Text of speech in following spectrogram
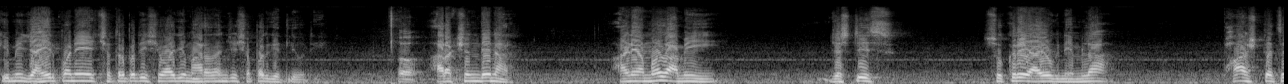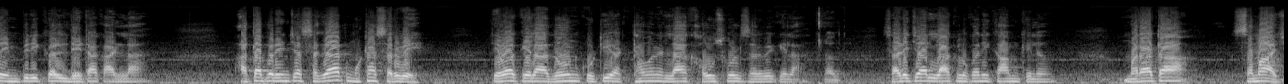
की मी जाहीरपणे छत्रपती शिवाजी महाराजांची शपथ घेतली होती. हो. आरक्षण देणार. आणि मग आम्ही जस्टिस सुक्रे आयोग नेमला फास्ट त्याचं इम्पिरिकल डेटा काढला. आतापर्यंतच्या सगळ्यात मोठा सर्वे तेव्हा केला दोन कोटी अठ्ठावन्न लाख हाऊस होल्ड सर्वे केला. साडेचार लाख लोकांनी काम केलं. मराठा समाज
